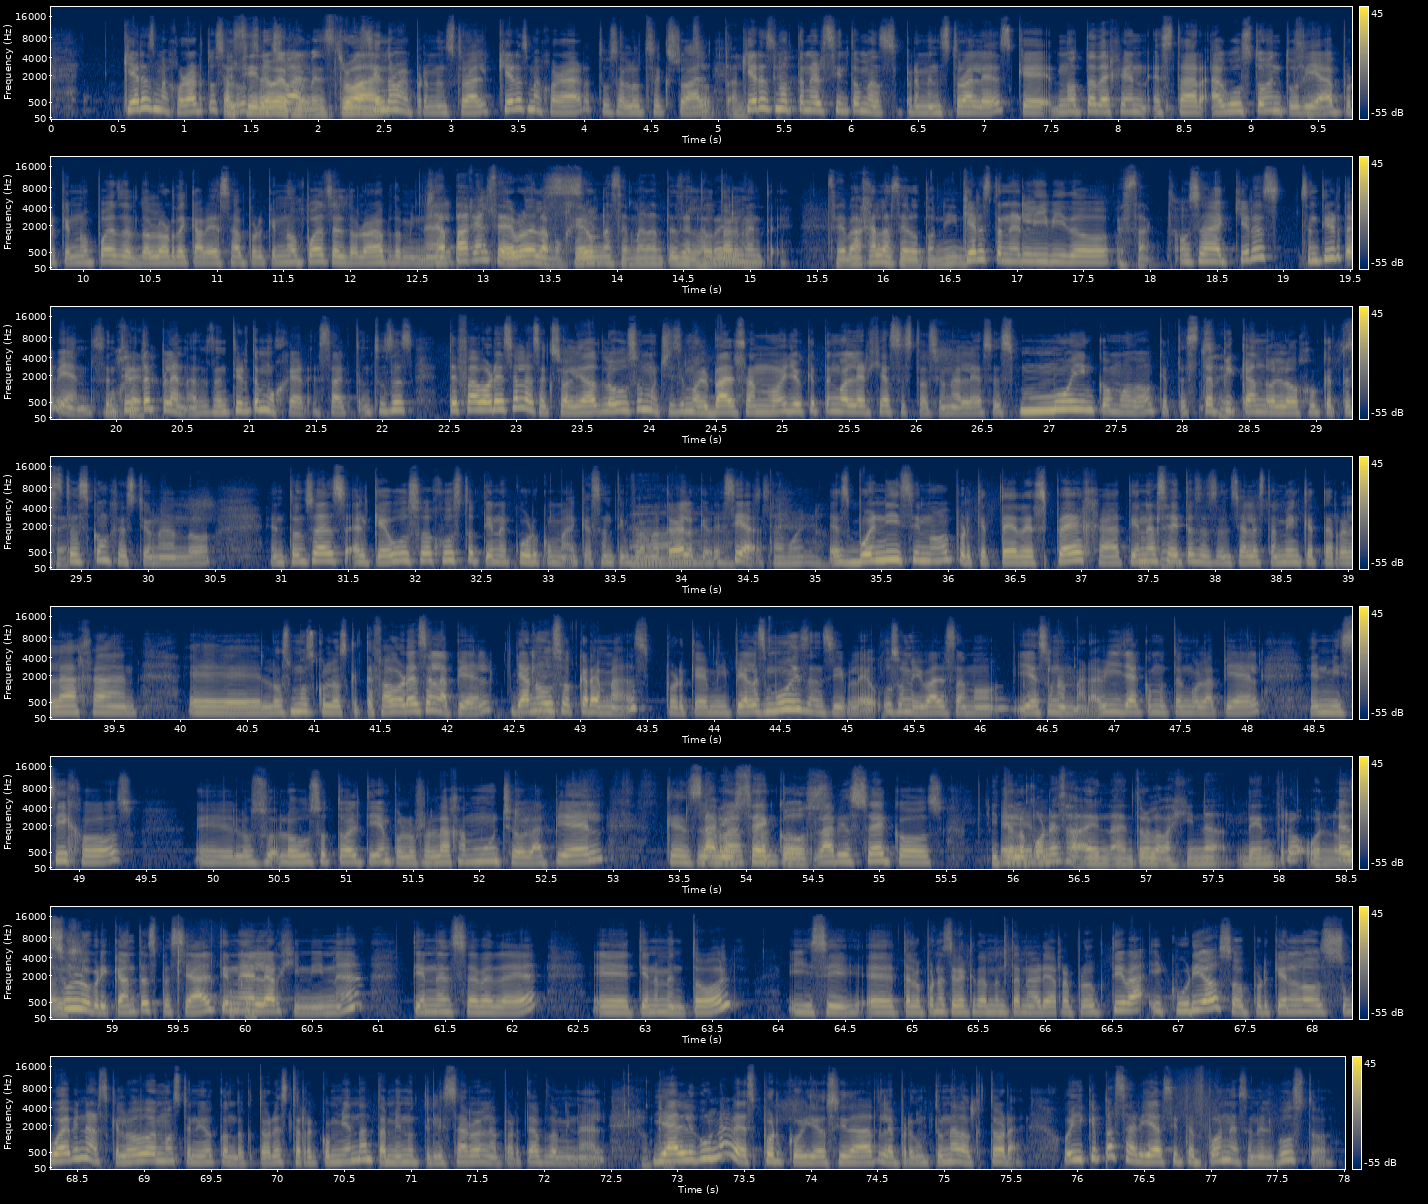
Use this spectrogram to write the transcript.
¿Quieres mejorar tu salud síndrome sexual? premenstrual. El síndrome premenstrual. ¿Quieres mejorar tu salud sexual? Total. ¿Quieres no tener síntomas premenstruales que no te dejen estar a gusto en tu día porque no puedes del dolor de cabeza, porque no puedes del dolor abdominal? Se apaga el cerebro de la mujer una semana antes de la regla. Totalmente. Se baja la serotonina. quieres tener líbido. Exacto. O sea, quieres sentirte bien, sentirte Mujer. plena, sentirte mujer, exacto. Entonces, te favorece la sexualidad. Lo uso muchísimo el bálsamo. Yo que tengo alergias estacionales, es muy incómodo que te esté Sí. picando el ojo, que te Sí. estés congestionando. Entonces, el que uso justo tiene cúrcuma, que es antiinflamatoria, lo que Ah, decías. está bueno. Es buenísimo porque te despeja, tiene aceites esenciales también que te relajan eh, los músculos, que te favorecen la piel. Ya no uso cremas porque mi piel es muy sensible, uso mi bálsamo y es una maravilla como tengo la piel. En mis hijos eh, los- lo uso todo el tiempo, los relaja mucho. La piel, que se Labios secos. labios secos. ¿Y te lo el- pones adentro de la vagina, dentro o en los es un lubricante especial, tiene Ok. L-arginina, tiene CBD, eh, tiene mentol y sí, eh, te lo pones directamente en área reproductiva. Y curioso, porque en los webinars que luego hemos tenido con doctores te recomiendan también utilizarlo en la parte abdominal. Y alguna vez por curiosidad le pregunté a una doctora, oye, ¿qué pasaría si te pones en el busto?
